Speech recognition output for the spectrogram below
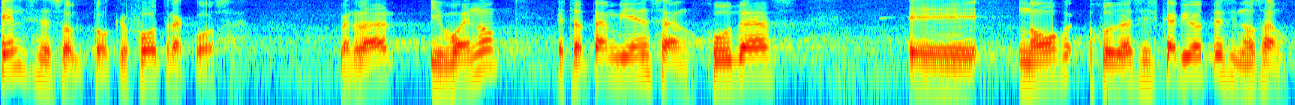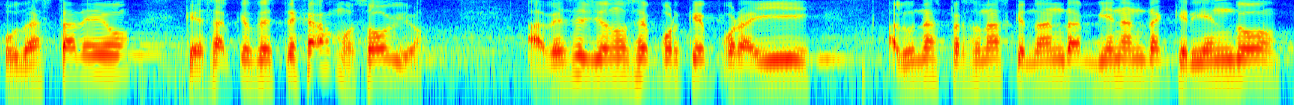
Él se soltó, que fue otra cosa, ¿verdad? Y bueno, está también San Judas, eh, no Judas Iscariote, sino San Judas Tadeo, que es al que festejamos, obvio. A veces yo no sé por qué por ahí algunas personas que no andan bien andan queriendo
